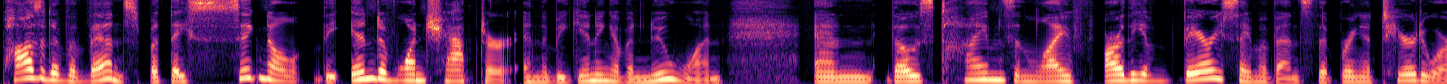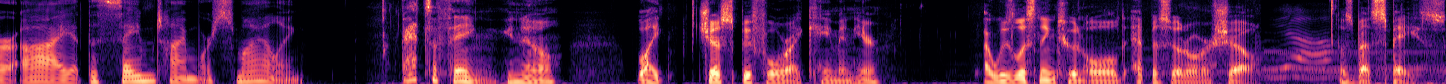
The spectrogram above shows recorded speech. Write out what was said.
positive events, but they signal the end of one chapter and the beginning of a new one. And those times in life are the very same events that bring a tear to our eye at the same time we're smiling. That's a thing, you know? Like just before I came in here, I was listening to an old episode of our show. It was about space.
